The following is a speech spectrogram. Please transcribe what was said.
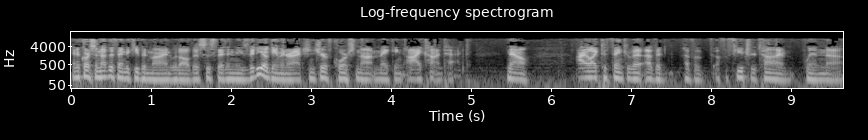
And of course, another thing to keep in mind with all this is that in these video game interactions, you're of course not making eye contact. Now, I like to think of a of a of a, of a future time when uh,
